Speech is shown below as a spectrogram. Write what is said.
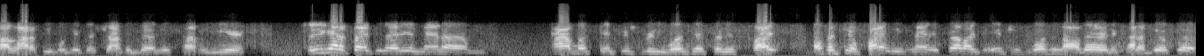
A lot of people get their shopping done this time of year. So you got to factor that in, man. Um, how much interest really was there for this fight? Up until fight week, man, it felt like the interest wasn't all there, and it kind of built up.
